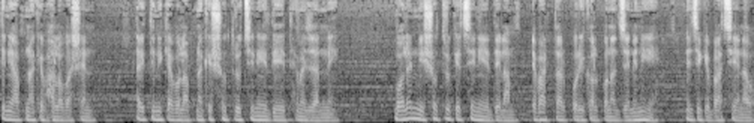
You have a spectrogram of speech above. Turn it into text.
তিনি আপনাকে ভালোবাসেন। তাই তিনি কেবল আপনাকে শত্রু চিনিয়ে দিয়ে থেমে যাননি। বলেননি, শত্রুকে চিনিয়ে দিলাম। এবার তার পরিকল্পনা জেনে নিয়ে নিজেকে বাঁচিয়ে নাও।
